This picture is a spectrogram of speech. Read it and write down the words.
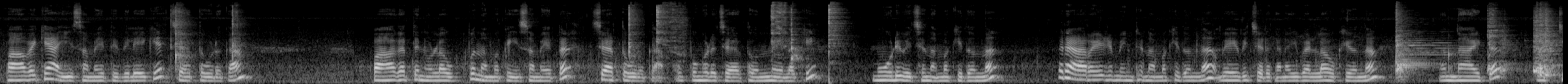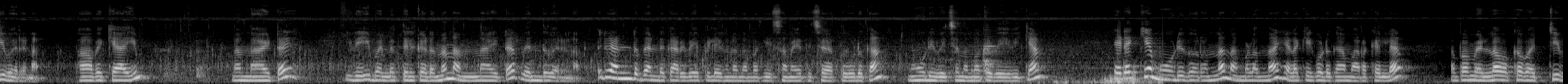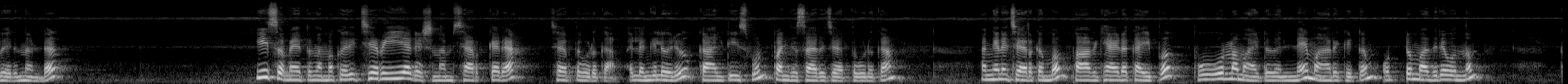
പാവയ്ക്ക ഈ സമയത്ത് ഇതിലേക്ക് ചേർത്ത് കൊടുക്കാം. പാകത്തിനുള്ള ഉപ്പ് നമുക്ക് ഈ സമയത്ത് ചേർത്ത് കൊടുക്കാം. ഉപ്പും കൂടെ ചേർത്ത് ഒന്ന് ഇളക്കി മൂടി വെച്ച് നമുക്കിതൊന്ന് ഒരു ആറേഴ് മിനിറ്റ് നമുക്കിതൊന്ന് വേവിച്ചെടുക്കണം. ഈ വെള്ളമൊക്കെ ഒന്ന് നന്നായിട്ട് വറ്റി വരണം പാവയ്ക്കായും നന്നായിട്ട് ഇത് ഈ വെള്ളത്തിൽ കിടന്ന് നന്നായിട്ട് വെന്ത് വരണം. ഒരു രണ്ട് തണ്ട് കറിവേപ്പിലയും കൂടെ നമുക്ക് ഈ സമയത്ത് ചേർത്ത് കൊടുക്കാം. മൂടി വെച്ച് നമുക്ക് വേവിക്കാം. ഇടയ്ക്ക് മൂടി തുറന്ന് നമ്മളൊന്ന് ഇളക്കി കൊടുക്കാൻ മറക്കല്ല. അപ്പം വെള്ളമൊക്കെ വറ്റി വരുന്നുണ്ട്. ഈ സമയത്ത് നമുക്കൊരു ചെറിയ കഷ്ണം ശർക്കര ചേർത്ത് കൊടുക്കാം. അല്ലെങ്കിൽ ഒരു കാൽ ടീസ്പൂൺ പഞ്ചസാര ചേർത്ത് കൊടുക്കാം. അങ്ങനെ ചേർക്കുമ്പം പാവയ്ക്കായുടെ കയ്പ്പ് പൂർണമായിട്ട് തന്നെ മാറിക്കിട്ടും. ഒട്ടും മധുരമൊന്നും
